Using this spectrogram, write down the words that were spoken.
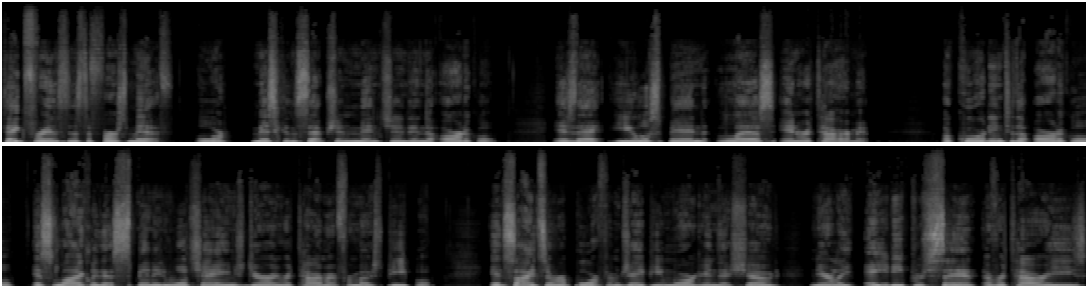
Take, for instance, the first myth or misconception mentioned in the article is that you will spend less in retirement. According to the article, it's likely that spending will change during retirement for most people. It cites a report from JP Morgan that showed nearly 80% of retirees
